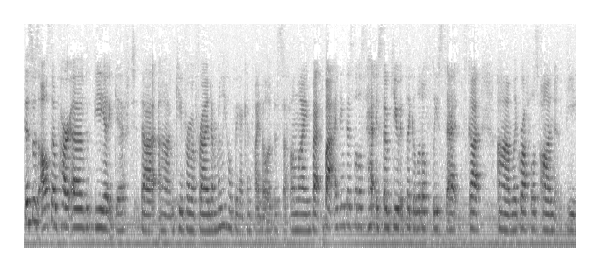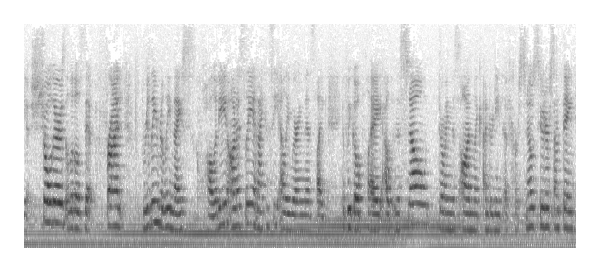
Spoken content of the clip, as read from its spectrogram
this was also part of the gift that um, came from a friend. I'm really hoping I can find all of this stuff online, but but I think this little set is so cute. It's like a little fleece set. It's got um, like ruffles on the shoulders, a little zip front, really, really nice quality, honestly. And I can see Ellie wearing this, like, if we go play out in the snow, throwing this on, like, underneath of her snowsuit or something.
